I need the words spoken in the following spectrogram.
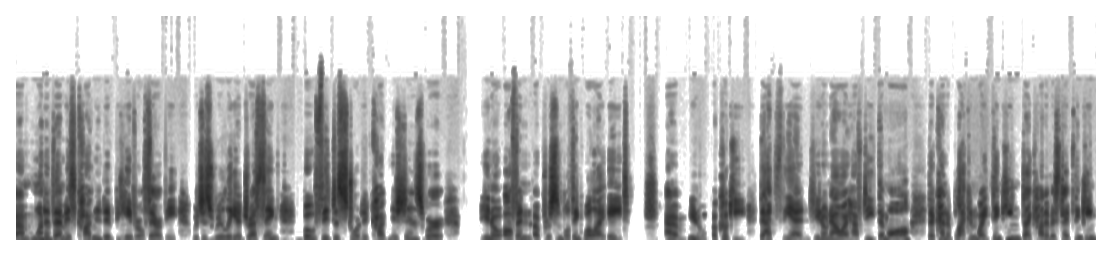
Um, one of them is cognitive behavioral therapy, which is really addressing both the distorted cognitions where you know often a person will think well i ate um, you know, a cookie. That's the end. You know, now I have to eat them all. That kind of black and white thinking, dichotomous type thinking.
